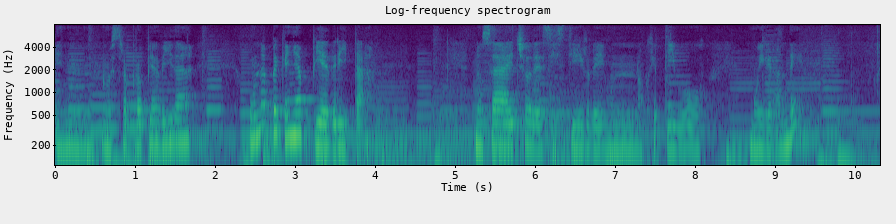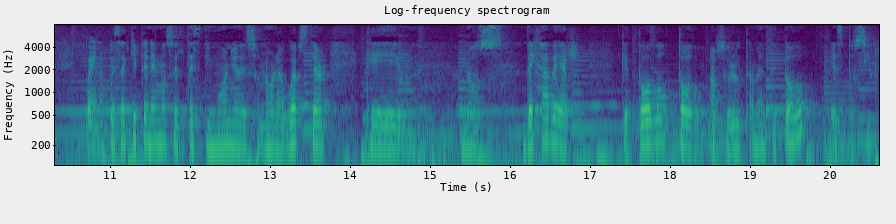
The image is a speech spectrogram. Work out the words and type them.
en nuestra propia vida una pequeña piedrita nos ha hecho desistir de un objetivo muy grande Bueno, pues aquí tenemos el testimonio de Sonora Webster que nos deja ver que todo, todo, absolutamente todo es posible.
